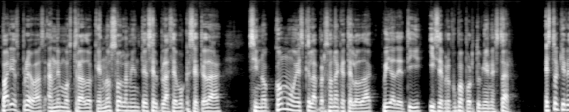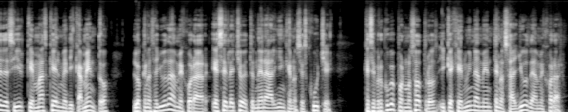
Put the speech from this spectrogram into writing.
Varias pruebas han demostrado que no solamente es el placebo que se te da, sino cómo es que la persona que te lo da cuida de ti y se preocupa por tu bienestar. Esto quiere decir que más que el medicamento, lo que nos ayuda a mejorar es el hecho de tener a alguien que nos escuche, que se preocupe por nosotros y que genuinamente nos ayude a mejorar.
